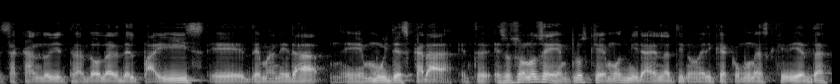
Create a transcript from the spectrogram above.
sacando y entrando dólares del país de manera muy descarada. Entonces, esos son los ejemplos que hemos mirado en Latinoamérica como una izquierda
